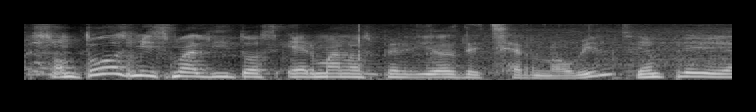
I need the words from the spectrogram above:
¿Son todos mis malditos hermanos perdidos de Chernóbil? Siempre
